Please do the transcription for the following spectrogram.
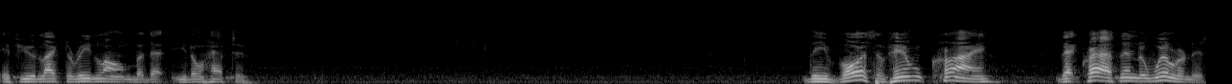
if you'd like to read along, but that you don't have to. The voice of him crying that crieth in the wilderness,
